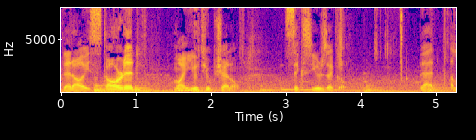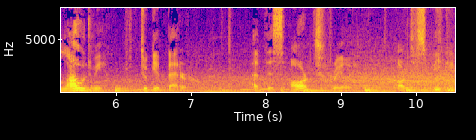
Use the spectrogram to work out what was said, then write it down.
that I started my YouTube channel 6 years ago. That allowed me to get better at this art, really, art of speaking.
